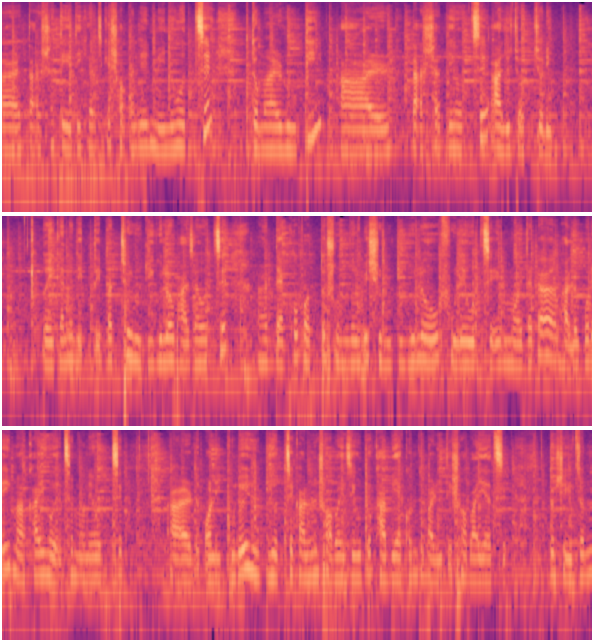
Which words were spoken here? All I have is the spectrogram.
আর তার সাথে এদিকে আজকে সকালের মেনু হচ্ছে তোমার রুটি আর তার সাথে হচ্ছে আলু চচ্চড়ি। তো এখানে দেখতেই পাচ্ছ রুটিগুলো ভাজা হচ্ছে। আর দেখো কত সুন্দর বেশ রুটিগুলো ফুলে উঠছে। ময়দাটা ভালো করেই মাখাই হয়েছে মনে হচ্ছে। আর অনেকগুলোই রুটি হচ্ছে, কারণ সবাই যেহেতু খাবে, এখন তো বাড়িতে সবাই আছে। তো সেই জন্য,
